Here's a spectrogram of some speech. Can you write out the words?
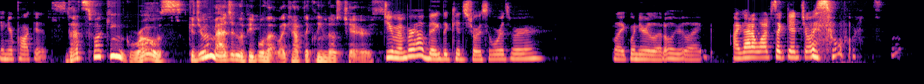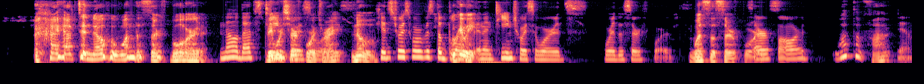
in your pockets. That's fucking gross. Could you imagine the people that like have to clean those chairs? Do you remember how big the Kids' Choice Awards were? Like when you're little, you're like, I gotta watch the Kids' Choice Awards. I have to know who won the surfboard. No, that's They were Choice surfboards, Awards. right? No, Kids' Choice Award was the blimp, wait. and then Teen Choice Awards were the surfboards. was the surfboard. Surfboard, What the fuck? yeah.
